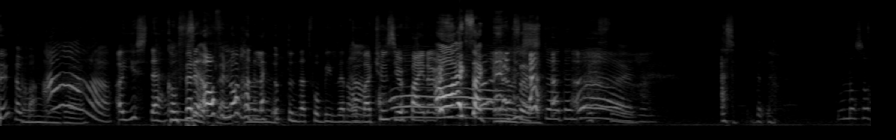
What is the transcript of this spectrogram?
Jag bara Oh my god. ah! Ja just det. Confederate ja, för någon hade lagt upp de där två bilderna och Ja. bara choose your fighter. Ja, exakt! Just det, den där. Exakt. Alltså, den, Men alltså,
